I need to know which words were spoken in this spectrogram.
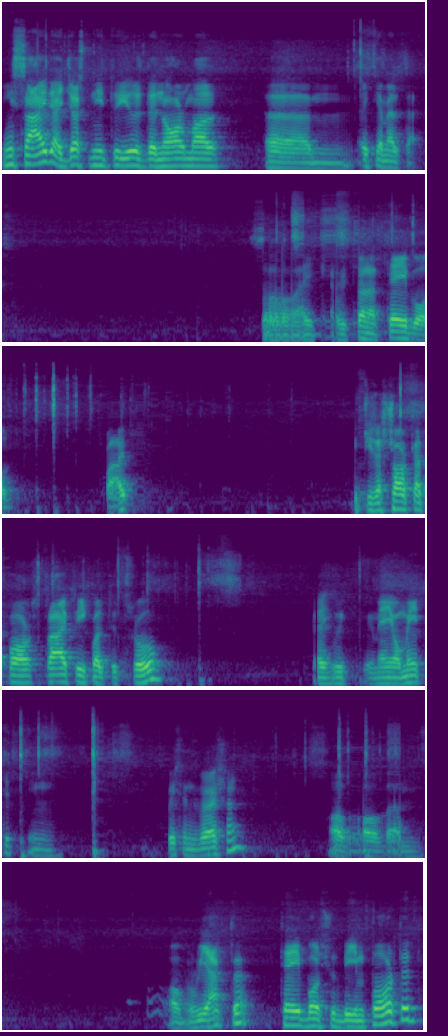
Inside, I just need to use the normal um, HTML tags. So I return a table stripe, which is a shortcut for stripe equal to true. Okay, we, we may omit it in recent version of, of, um, of React. Table should be imported.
